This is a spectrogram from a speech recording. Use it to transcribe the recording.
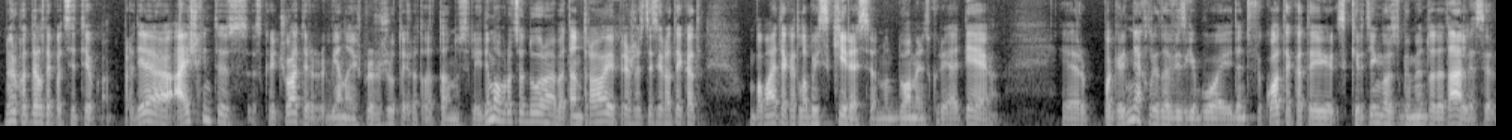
Nu ir kodėl taip atsitiko? Pradėjo aiškintis, skaičiuoti ir viena iš priežasčių tai yra ta, ta nusileidimo procedūra, bet antroji priežastis yra tai, kad pamatė, kad labai skiriasi nu, duomenys, kurie atėjo. Ir pagrindinė klaida visgi buvo identifikuota, kad tai skirtingos gaminto detalės ir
